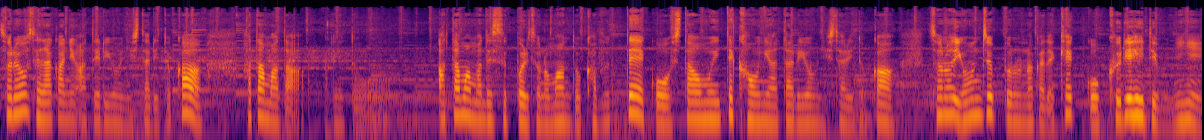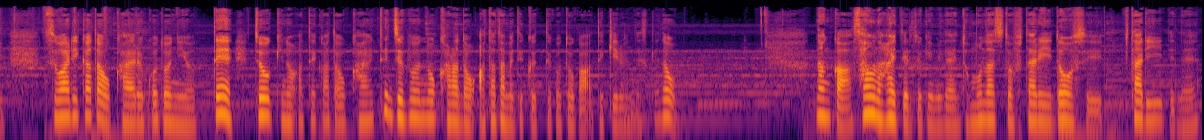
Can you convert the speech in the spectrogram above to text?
それを背中に当てるようにしたりとかはたまた、えーと頭まですっぽりそのマントをかぶってこう下を向いて顔に当たるようにしたりとかその40分の中で結構クリエイティブに座り方を変えることによって蒸気の当て方を変えて自分の体を温めていくってことができるんですけどなんかサウナ入ってる時みたいに友達と2人同士2人でね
